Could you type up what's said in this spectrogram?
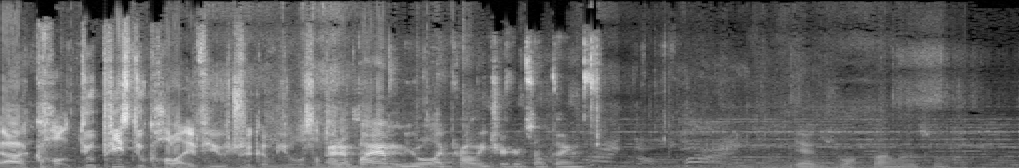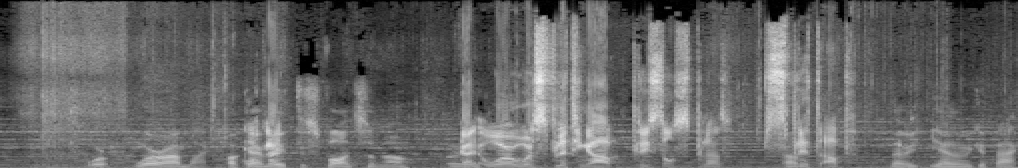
uh call. Do please do call out if you trigger me or something. And by a mule, I probably triggered something. Yeah, just walk by one as well. Where, where am I? Okay, I made the spawn somehow. Okay, Okay. or we're splitting up. Please don't split split up. Let me, yeah, let me get back.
